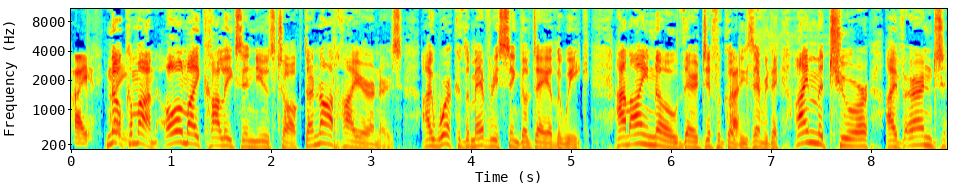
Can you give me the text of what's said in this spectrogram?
I, no, I- come on. All my colleagues in News Talk, they're not high earners. I work with them every single day of the week, and I know their difficulties every day. I'm mature. I've earned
